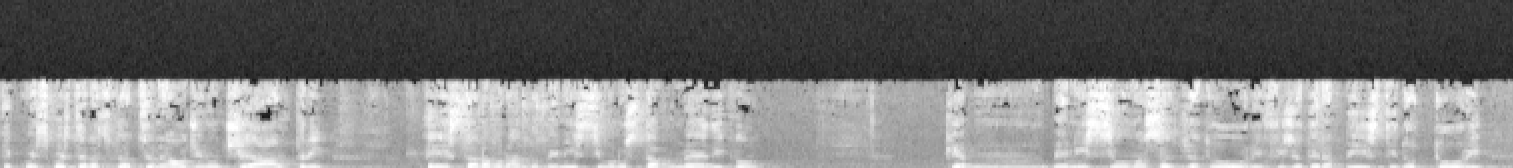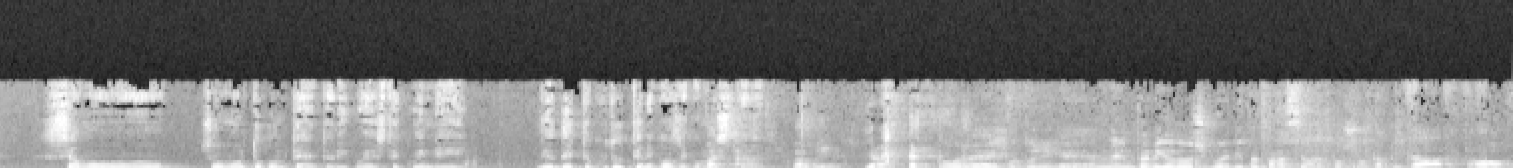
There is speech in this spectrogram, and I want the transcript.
e quest- questa è la situazione oggi, non c'è altri e sta lavorando benissimo lo staff medico che mm, benissimo massaggiatori, fisioterapisti, dottori, siamo, sono molto contento di questo e quindi vi ho detto tutte le cose come stanno. Va bene. Gra- Cose, infortuni che nel periodo sicuramente di preparazione possono capitare, però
